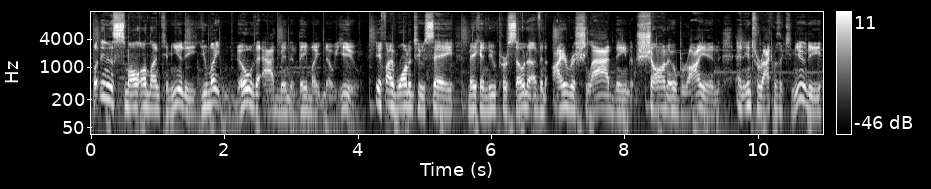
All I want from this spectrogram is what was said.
but in a small online community, you might know the admin and they might know you. If I wanted to, say, make a new persona of an Irish lad named Sean O'Brien and interact with a community,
